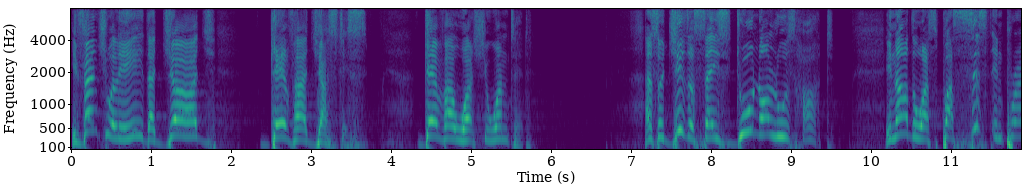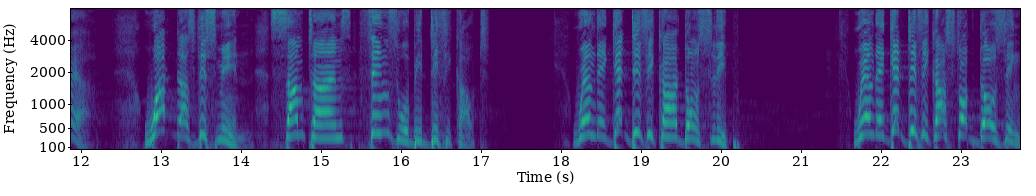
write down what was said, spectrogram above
Eventually, the judge gave her justice, gave her what she wanted. And so Jesus says, Do not lose heart. In other words, persist in prayer. What does this mean? Sometimes things will be difficult. When they get difficult, don't sleep. When they get difficult, stop dozing.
